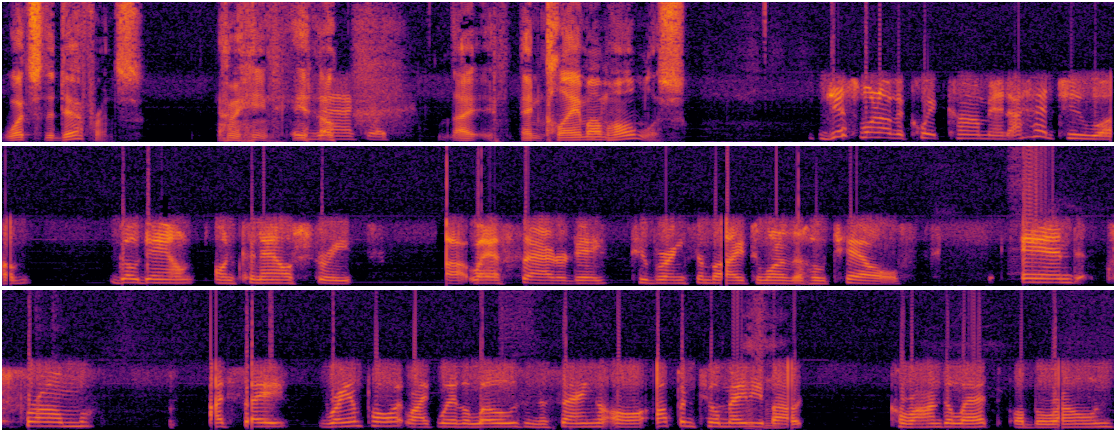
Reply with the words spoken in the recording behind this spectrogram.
what's the difference? I mean, exactly. Know, I, and claim I'm homeless. Just one other quick comment. I had to um, go down on Canal Street uh, last Saturday to bring somebody to one of the hotels. And from, I'd say, Rampart, like where the Loew's and the Saenger are, up until maybe mm-hmm. about Carondelet or Baronne,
